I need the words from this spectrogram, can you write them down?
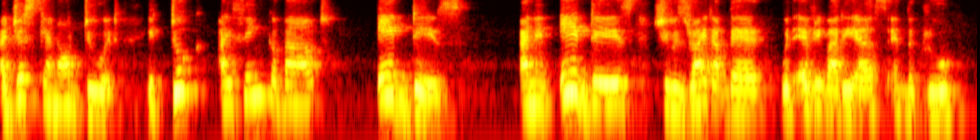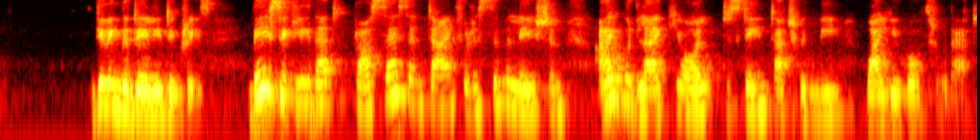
I just cannot do it. It took, I think, about eight days. And in eight days, she was right up there with everybody else in the group giving the daily decrees. Basically, that process and time for assimilation, I would like you all to stay in touch with me while you go through that.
